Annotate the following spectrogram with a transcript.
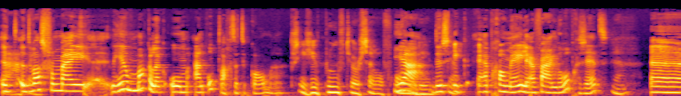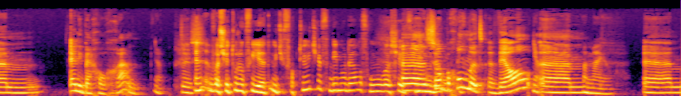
het, Ja, het was voor mij eh, heel makkelijk om aan opdrachten te komen. Precies, you proved yourself Ja, already. dus Ja. ik heb gewoon mijn hele ervaring erop gezet. Ja. Ehm, en ik ben gewoon gegaan. Ja. Dus, En was je toen ook via het uurtje factuurtje verdienmodel? Of hoe was je verdienmodel? zo begon het wel. Ja. Ehm, mij ook. Ehm,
